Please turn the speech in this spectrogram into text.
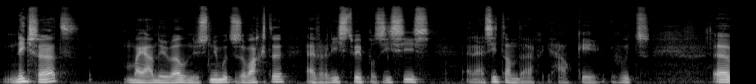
niks uit. Maar ja, nu wel. Dus nu moeten ze wachten. Hij verliest twee posities en hij zit dan daar. Ja, oké, goed. Eh,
